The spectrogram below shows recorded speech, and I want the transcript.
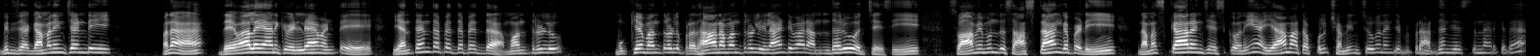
మీరు జ- గమనించండి మన దేవాలయానికి వెళ్ళామంటే ఎంతెంత పెద్ద పెద్ద మంత్రులు ముఖ్యమంత్రులు ప్రధానమంత్రులు ఇలాంటి వారు అందరూ వచ్చేసి స్వామి ముందు సాష్టాంగపడి నమస్కారం చేసుకొని అయ్యా మా తప్పులు క్షమించు అని చెప్పి ప్రార్థన చేస్తున్నారు కదా.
